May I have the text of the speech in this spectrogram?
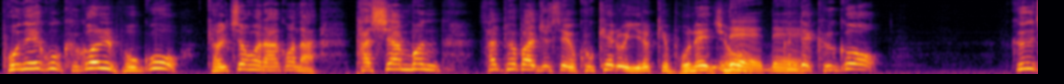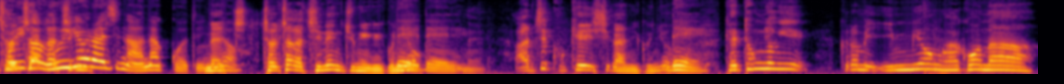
보내고 그걸 보고 결정을 하거나 다시 한번 살펴봐 주세요 국회로 이렇게 보내죠. 네, 네. 근데 그거 그 절차가 지금 의결하진 않았거든요. 네, 지- 절차가 진행 중이군요. 네, 네. 아직 국회의 시간이군요. 네. 대통령이 그러면 임명하거나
